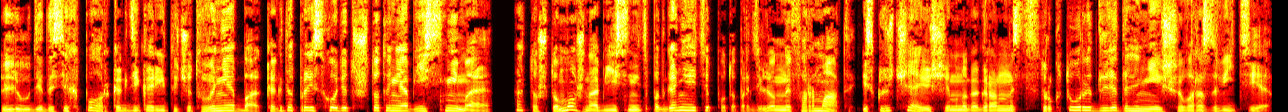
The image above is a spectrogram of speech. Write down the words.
Люди до сих пор, как дикари, тычут в небо, когда происходит что-то необъяснимое, а то, что можно объяснить, подгоняете под определенный формат, исключающий многогранность структуры для дальнейшего развития.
